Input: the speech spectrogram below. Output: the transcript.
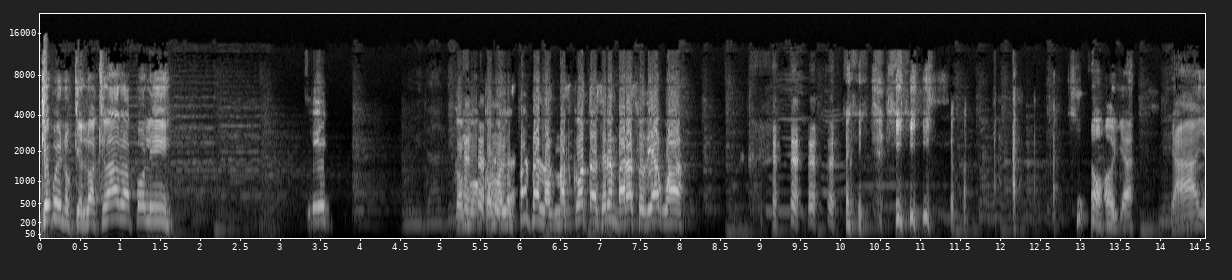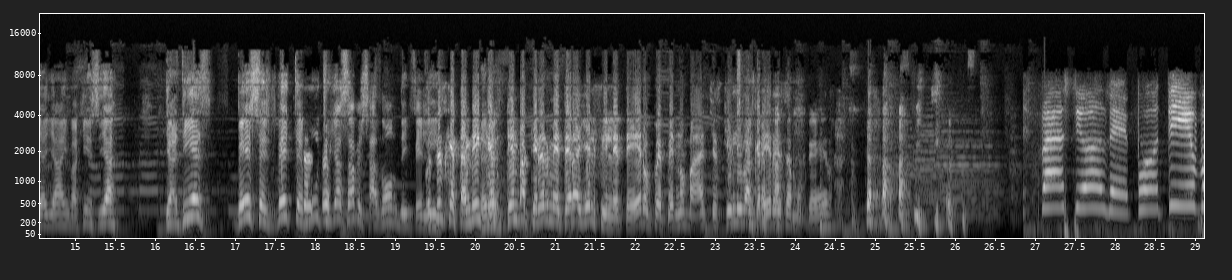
qué bueno que lo aclara, Poli. Sí. Como, como les pasa a las mascotas, era embarazo de agua. No, ya, ya, ya, ya, imagínense, ya, ya diez veces, vete mucho, ya sabes a dónde, infeliz. Pues es que también, De ¿quién, ver- quién va a querer meter ahí el filetero, Pepe? No manches, ¿quién le iba a creer a esa mujer? Espacio Deportivo.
